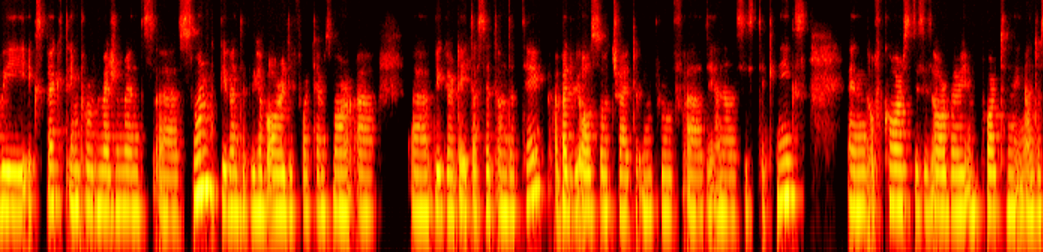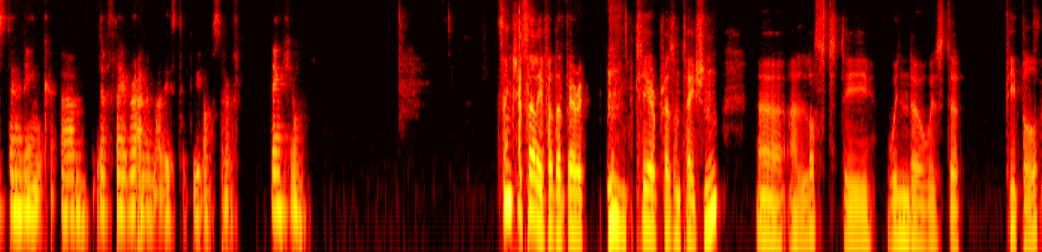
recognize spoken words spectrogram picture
we expect improved measurements soon, given that we have already four times more uh, bigger data set on the tape, but we also try to improve uh, the analysis techniques. And of course, this is all very important in understanding um, the flavor anomalies that we observe. Thank you. Thank you, Sally, for that very clear presentation. Uh, I lost the window with the people.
